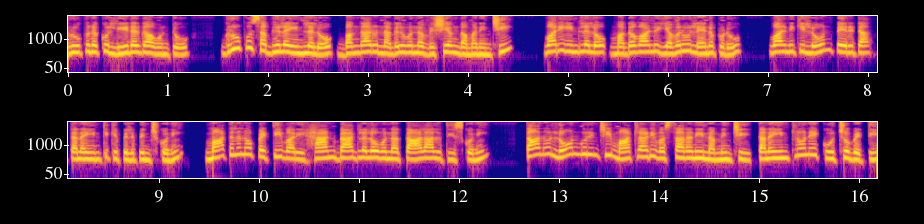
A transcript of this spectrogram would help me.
గ్రూపునకు లీడర్గా ఉంటూ గ్రూపు సభ్యుల ఇండ్లలో బంగారు నగలు ఉన్న విషయం గమనించి వారి ఇండ్లలో మగవాళ్ళు ఎవరూ లేనప్పుడు వారికి లోన్ పేరిట తన ఇంటికి పిలిపించుకుని మాటలలో పెట్టి వారి హ్యాండ్ బ్యాగ్లలో ఉన్న తాళాలు తీసుకుని తాను లోన్ గురించి మాట్లాడి వస్తానని నమ్మించి తన ఇంట్లోనే కూర్చోబెట్టి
